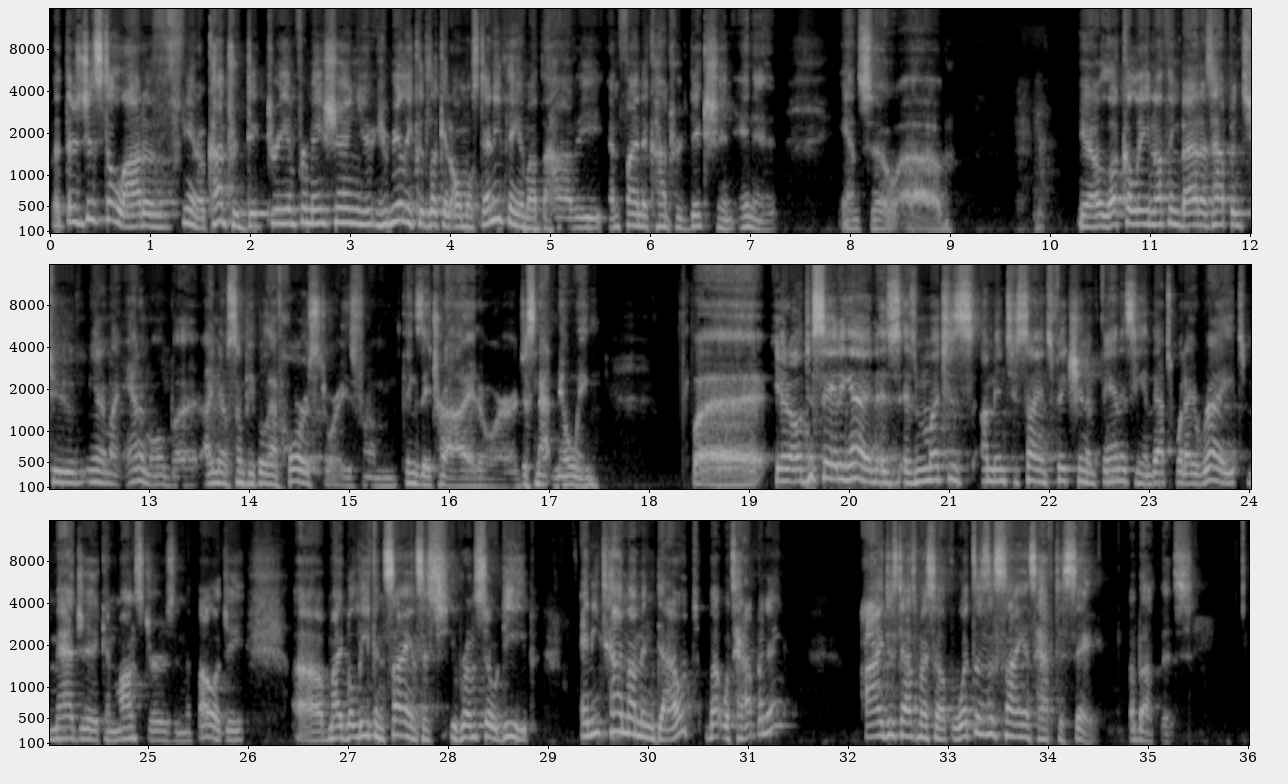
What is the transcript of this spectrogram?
but there's just a lot of you know contradictory information. You you really could look at almost anything about the hobby and find a contradiction in it, and so. Um, you know, luckily nothing bad has happened to, you know, my animal, but I know some people have horror stories from things they tried or just not knowing. But you know, I'll just say it again. As as much as I'm into science fiction and fantasy, and that's what I write, magic and monsters and mythology, uh, my belief in science is runs so deep. Anytime I'm in doubt about what's happening, I just ask myself, what does the science have to say about this?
